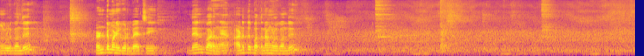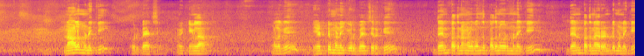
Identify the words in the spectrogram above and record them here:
உங்களுக்கு வந்து ரெண்டு மணிக்கு ஒரு பேட்ச்சு தென் பாருங்கள் அடுத்து பார்த்தீங்கன்னா உங்களுக்கு வந்து நாலு மணிக்கு ஒரு பேட்ச் ஓகேங்களா? உங்களுக்கு எட்டு மணிக்கு ஒரு பேட்ச் இருக்குது தென் பார்த்தோன்னா உங்களுக்கு வந்து பதினோரு மணிக்கு தென் பார்த்தோன்னா ரெண்டு மணிக்கு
